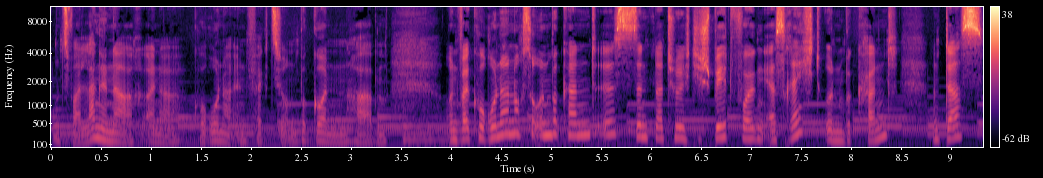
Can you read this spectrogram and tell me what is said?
und zwar lange nach einer Corona-Infektion begonnen haben. Und weil Corona noch so unbekannt ist, sind natürlich die Spätfolgen erst recht unbekannt. Und das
